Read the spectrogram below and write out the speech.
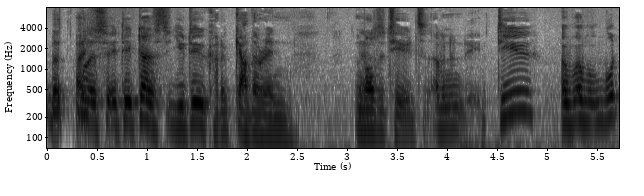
But well, I, it, it, does. You do kind of gather in yeah. multitudes. I mean, do you? Uh, what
